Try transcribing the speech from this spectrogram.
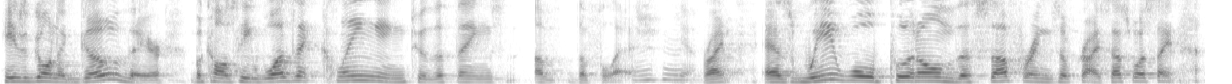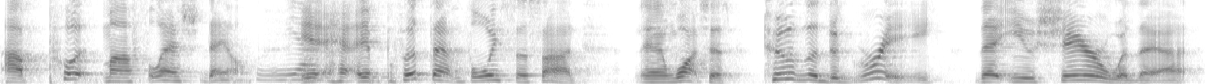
he's going to go there because he wasn't clinging to the things of the flesh mm-hmm. Yeah. right? As we will put on the sufferings of Christ. That's what I'm saying. I put my flesh down. Yeah. It, it put that voice aside. And watch this. To the degree that you share with that,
